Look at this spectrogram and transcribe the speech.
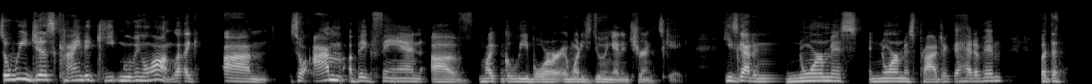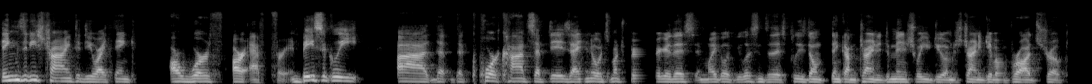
So we just kind of keep moving along. Like, um, so I'm a big fan of Michael Lebor and what he's doing at Insurance Gig. He's got an enormous, enormous project ahead of him. But the things that he's trying to do, I think, are worth our effort. And basically, uh, the, the core concept is I know it's much bigger than this. And Michael, if you listen to this, please don't think I'm trying to diminish what you do. I'm just trying to give a broad stroke.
